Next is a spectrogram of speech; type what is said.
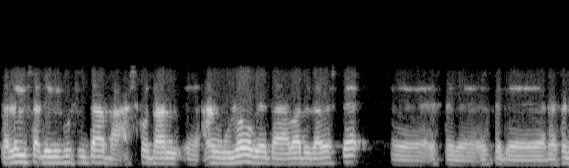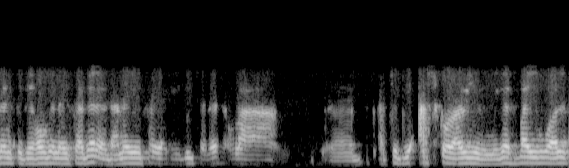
telebizatik ikusita, ba, askotan, eh, angulok eta bat eta beste, eh, ez teke, ez teke referentzik egokena izaten, eta nahi izaiak ikusten, ez, hola, eh, atxiki asko da bide, nik ez bai igual,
